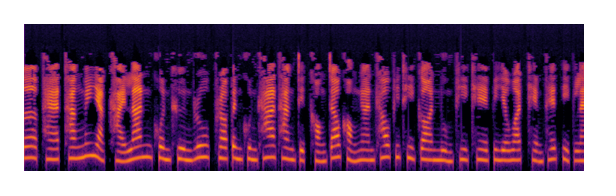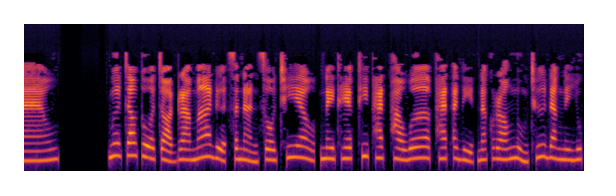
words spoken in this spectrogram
อร์แพททั้งไม่อยากขายลั่นควรคืนรูป เพราะเป็นคุณค่าทางจิตใจของเจ้าของงานเข้าพิธีกรหนุ่มพีเคปิยวัฒน์เข็มเพชรอีกแล้ว เมื่อเจ้าตัวจอดดราม่าเดือดสนั่นโซเชียล ในเทปที่แพทพาวเวอร์ แพทอดีตนักร้องหนุ่มชื่อดังในยุค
